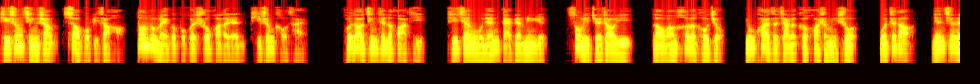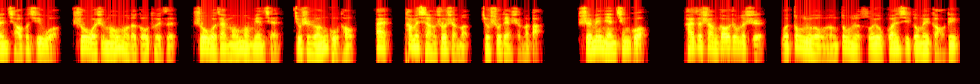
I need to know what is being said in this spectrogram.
提升情商，效果比较好，帮助每个不会说话的人提升口才。回到今天的话题，提前五年改变命运，送礼绝招一。老王喝了口酒，用筷子夹了颗花生米，说：“我知道。”年轻人瞧不起我，说我是某某的狗腿子，说我在某某面前就是软骨头。哎，他们想说什么就说点什么吧，谁没年轻过？孩子上高中的事，我动用了我能动用所有关系都没搞定，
